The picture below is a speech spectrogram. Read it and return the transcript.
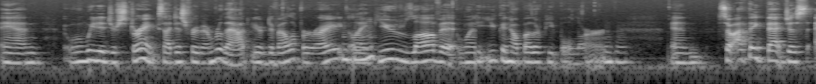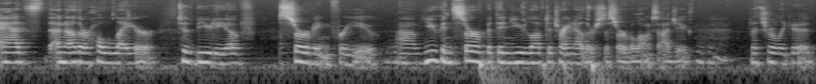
and when we did your strengths, I just remember that you're a developer, right? Like you love it when you can help other people learn, and so I think that just adds another whole layer to the beauty of serving for you. Mm-hmm. Um, you can serve, but then you love to train others to serve alongside you. Mm-hmm. That's really good.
